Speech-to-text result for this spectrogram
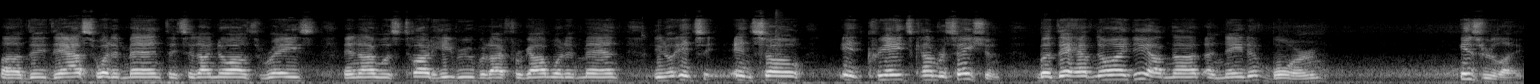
Uh, they, they asked what it meant. They said, I know I was raised and I was taught Hebrew, but I forgot what it meant. You know, it's and so it creates conversation, but they have no idea I'm not a native born Israelite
